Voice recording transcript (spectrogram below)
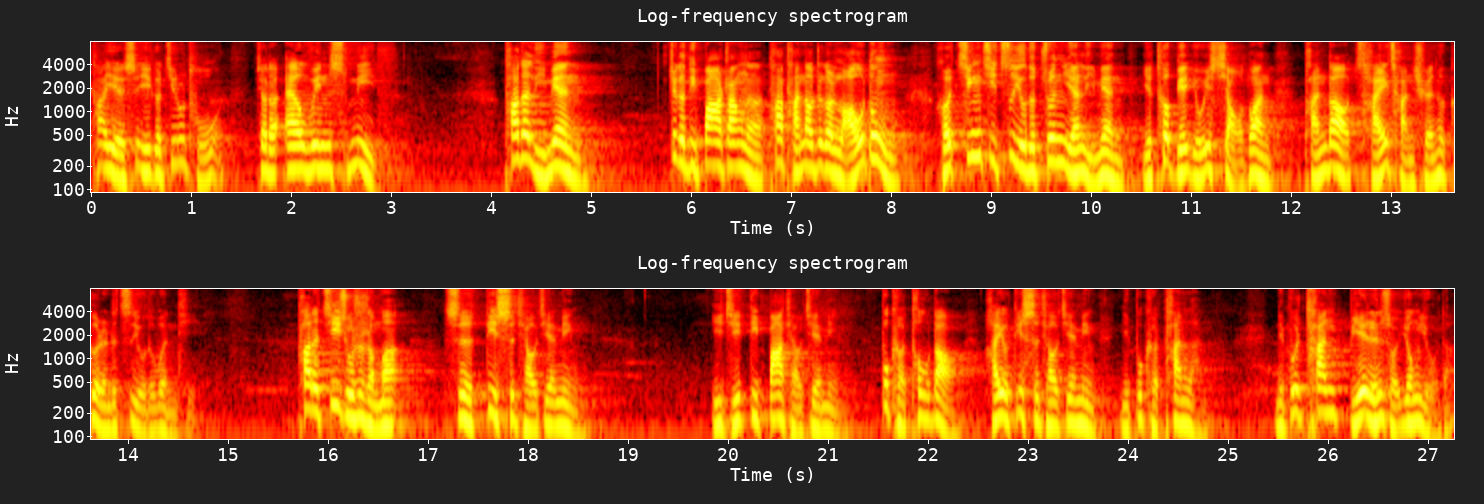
他也是一个基督徒，叫做 Alvin Smith。他的里面这个第八章呢，他谈到这个劳动和经济自由的尊严里面，也特别有一小段谈到财产权和个人的自由的问题。它的基础是什么？是第十条诫命，以及第八条诫命，不可偷盗；还有第十条诫命，你不可贪婪，你不贪别人所拥有的，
